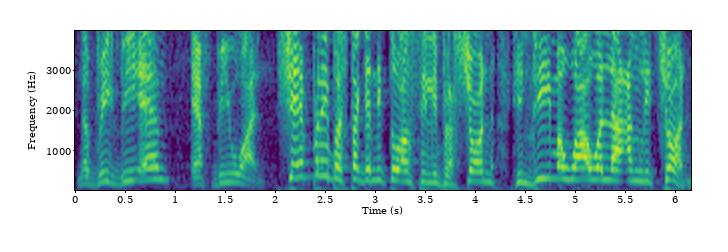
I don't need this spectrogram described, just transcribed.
na BRIGBM FB1. Siyempre, basta ganito ang selebrasyon, hindi mawawala ang lechon.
